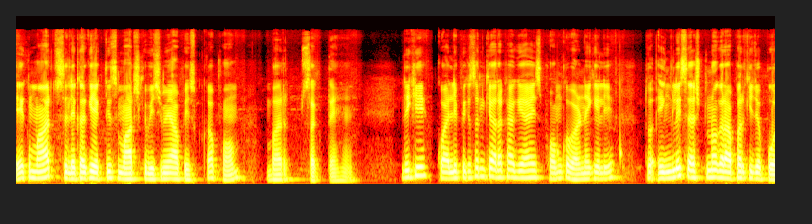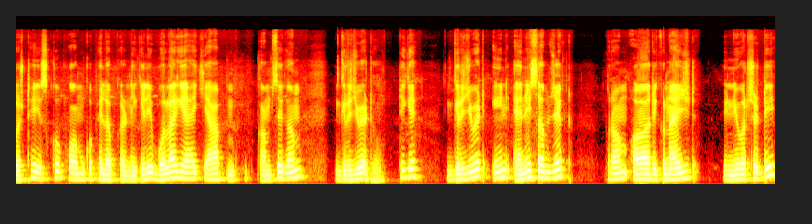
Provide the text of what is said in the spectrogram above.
एक मार्च से लेकर के 31 मार्च के बीच में आप इसका फॉर्म भर सकते हैं। देखिए क्वालिफिकेशन क्या रखा गया है इस फॉर्म को भरने के लिए। तो इंग्लिश एस्ट्रोनोग्राफर की जो पोस्ट है, इसको फॉर्म को फिलअप करने के लिए बोला गया है कि आप कम से कम ग्रेजुएट हो, ठीक है? Graduate in any subject from a recognised university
